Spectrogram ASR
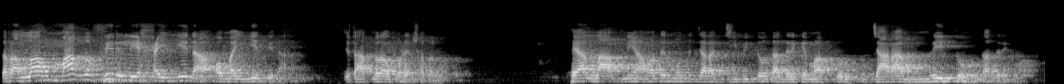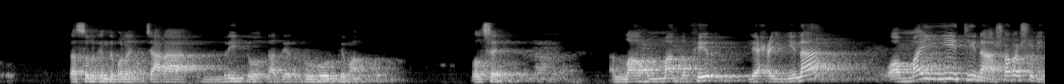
তারপর আল্লাহ মাগফির লি হাইয়িনা ও মাইয়িতিনা, যেটা আপনারাও পড়েন সাধারণত। হে আল্লাহ, আপনি আমাদের মধ্যে যারা জীবিত, তাদেরকে মাফ করুন। যারা মৃত, তাদেরকে মাফ করুন। রাসুল কিন্তু বলেন, যারা মৃত, তাদের রুহকে মাফ করুন। বলছে, আল্লাহ মাগফির লি হাইয়িনা ও মাইয়িতিনা, সরাসরি।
